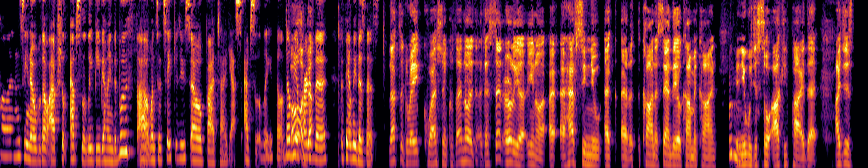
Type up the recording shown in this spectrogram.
cons, you know, they'll ab- absolutely be behind the booth uh, once it's safe to do so. But uh, yes, absolutely, they'll, they'll be oh, a part that, of the the family business. That's a great question because I know, like, like, I said earlier, you know, I, I have seen you at, at the con at San Diego Comic Con, mm-hmm. and you were just so occupied that I just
